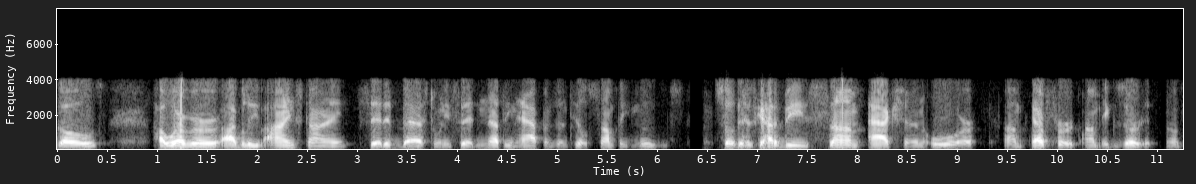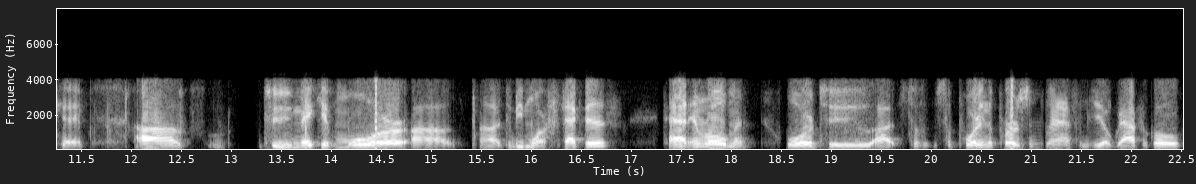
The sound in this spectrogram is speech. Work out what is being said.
goes. However, I believe Einstein said it best when he said nothing happens until something moves. So there's got to be some action or um, effort um, exerted. Okay, uh, to make it more uh, uh, to be more effective at enrollment or to, uh, supporting the person who has some geographical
